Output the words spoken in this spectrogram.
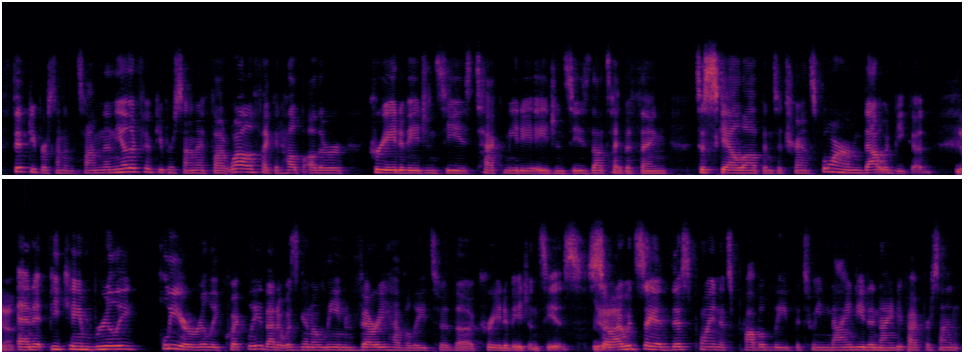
50% of the time. And then the other 50%, I thought, well, if I could help other creative agencies, tech media agencies, that type of thing to scale up and to transform, that would be good. Yeah. And it became really clear really quickly that it was going to lean very heavily to the creative agencies. Yeah. So I would say at this point, it's probably between 90 to 95%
